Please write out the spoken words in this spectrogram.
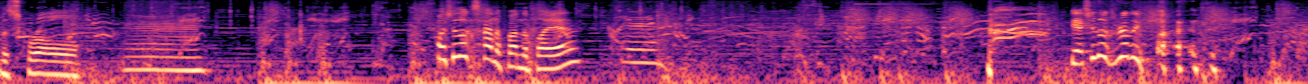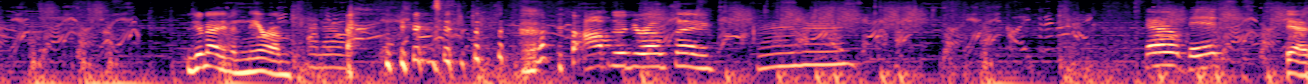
the scroll. Oh, she looks kind of fun to play as. Eh. Yeah, she looks really fun. You're not even near him. I know. You're just off doing your own thing. Go, bitch. Yeah.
